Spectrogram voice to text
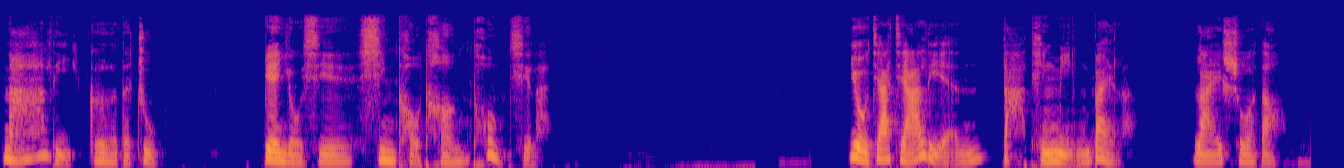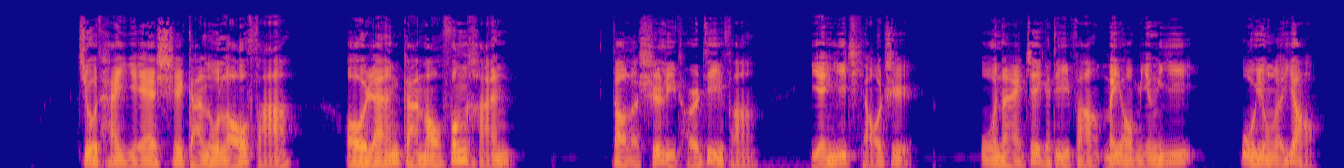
哪里搁得住？便有些心口疼痛起来。又加贾琏打听明白了，来说道：“舅太爷是赶路劳乏，偶然感冒风寒，到了十里屯地方，严医调治，无奈这个地方没有名医，误用了药，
